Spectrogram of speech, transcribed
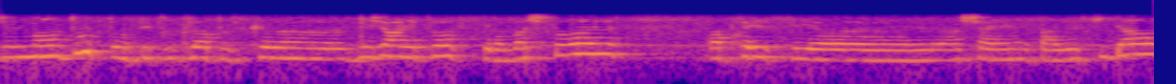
je m'en doute dans ces trucs-là, parce que euh, déjà à l'époque, c'était la vache folle, après c'est euh, le, sida,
